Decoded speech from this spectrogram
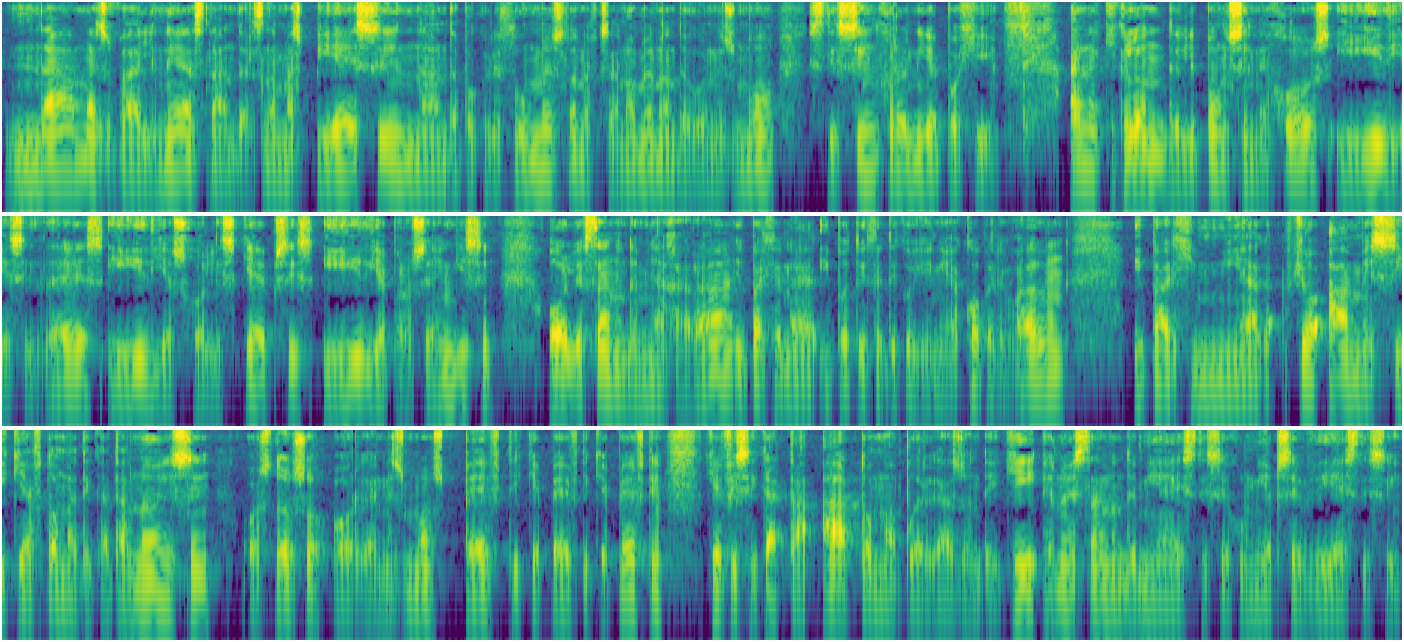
να μας βάλει νέα στάνταρ, να μας πιέσει να ανταποκριθούμε στον αυξανόμενο ανταγωνισμό στη σύγχρονη εποχή. Ανακυκλώνονται λοιπόν συνεχώς οι ίδιες ιδέες, οι ίδιες σχολή σκέψη, η ίδια προσέγγιση, όλοι αισθάνονται μια χαρά, υπάρχει ένα υποτίθεται το οικογενειακό περιβάλλον, υπάρχει μια πιο άμεση και αυτόματη κατανόηση, ωστόσο ο οργανισμός πέφτει και πέφτει και πέφτει και φυσικά τα άτομα που εργάζονται εκεί, ενώ αισθάνονται μια αίσθηση, έχουν μια ψευδή αίσθηση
